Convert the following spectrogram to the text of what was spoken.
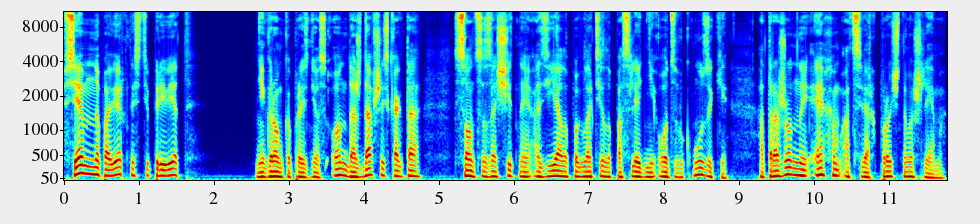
«Всем на поверхности привет», — негромко произнес он, дождавшись, когда солнцезащитное одеяло поглотило последний отзвук музыки, отраженный эхом от сверхпрочного шлема.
